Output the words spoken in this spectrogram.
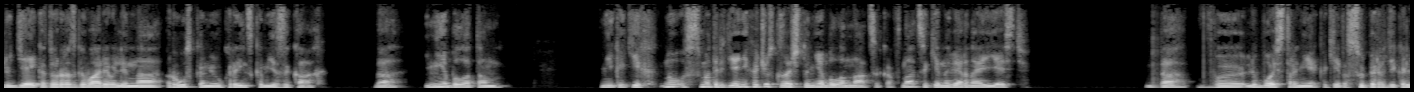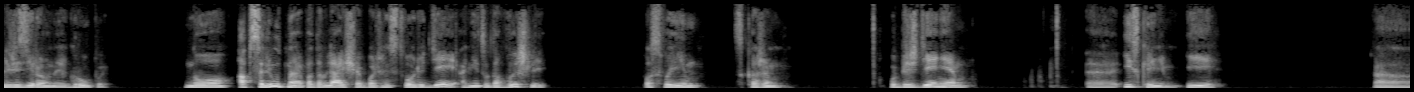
людей, которые разговаривали на русском и украинском языках, да, и не было там никаких... Ну, смотрите, я не хочу сказать, что не было нациков. Нацики, наверное, есть да, в любой стране какие-то суперрадикализированные группы. Но абсолютное подавляющее большинство людей, они туда вышли по своим, скажем, убеждениям э, искренним и, э,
